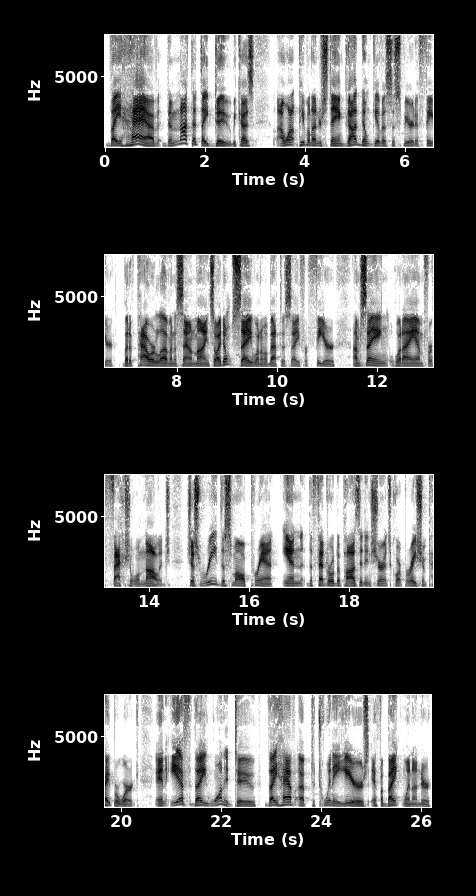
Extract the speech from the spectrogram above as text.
they have not that they do because I want people to understand God don't give us a spirit of fear, but of power, love, and a sound mind. So I don't say what I'm about to say for fear. I'm saying what I am for factual knowledge. Just read the small print in the Federal Deposit Insurance Corporation paperwork. And if they wanted to, they have up to 20 years if a bank went under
